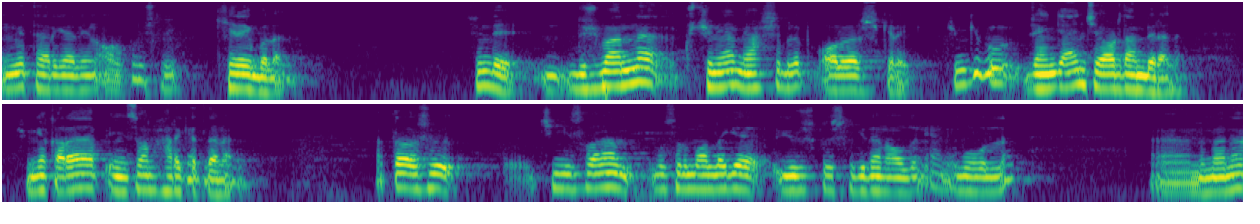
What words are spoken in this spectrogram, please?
unga tayyorgarlikni olib qo'yishlik kerak bo'ladi. Shunday dushmanni kuchini ham yaxshi bilib olib olish kerak. Chunki bu jangga ancha yordam beradi. Shunga qarab inson harakatlanadi. Hatto shu chingizxon ham musulmonlarga yurish qilishligidan oldin ya'ni mo'g'ullar e, nimani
